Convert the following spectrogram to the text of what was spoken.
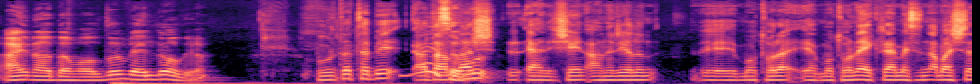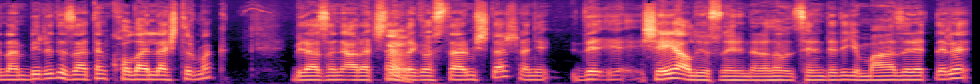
aynı adam olduğu belli oluyor. Burada tabii Neyse, adamlar bu- yani şeyin Unreal'ın e, motora ya motoruna eklenmesinin amaçlarından biri de zaten kolaylaştırmak. Biraz hani araçları da Evet. göstermişler. Hani de, e, şeyi alıyorsun elinden adamın senin dediği gibi mazeretleri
